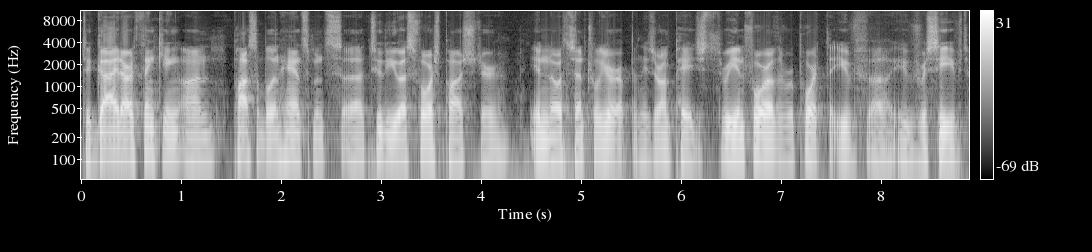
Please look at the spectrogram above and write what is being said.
to guide our thinking on possible enhancements uh, to the U.S. force posture in North Central Europe. And these are on page three and four of the report that you've, uh, you've received.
